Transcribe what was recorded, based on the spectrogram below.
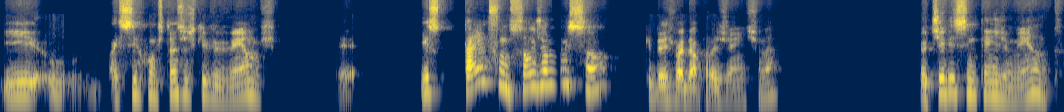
e o, as circunstâncias que vivemos, é, isso está em função de uma missão que Deus vai dar para a gente, né? Eu tive esse entendimento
